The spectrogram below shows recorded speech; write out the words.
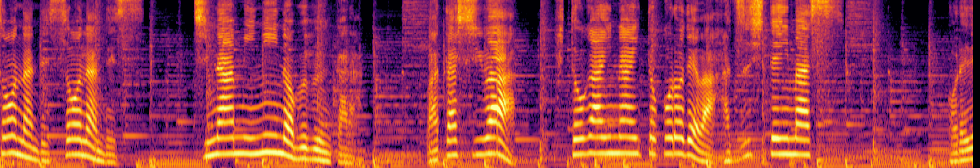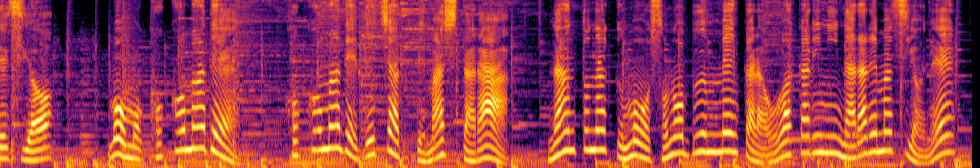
そうなんですそうなんです。ちなみにの部分から私は人がいないところでは外しています。これですよ。もうもうここまでここまで出ちゃってましたらなんとなくもうその文面からお分かりになられますよね。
